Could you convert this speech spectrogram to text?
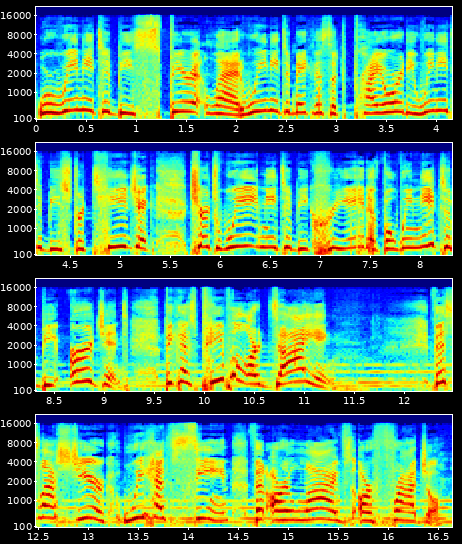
where we need to be spirit led. We need to make this a priority. We need to be strategic. Church, we need to be creative, but we need to be urgent because people are dying. This last year, we have seen that our lives are fragile.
